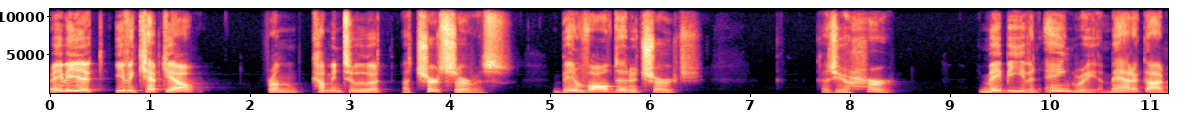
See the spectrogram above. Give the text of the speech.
Maybe it even kept you out from coming to a, a church service, be involved in a church, because you're hurt, maybe even angry and mad at God.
